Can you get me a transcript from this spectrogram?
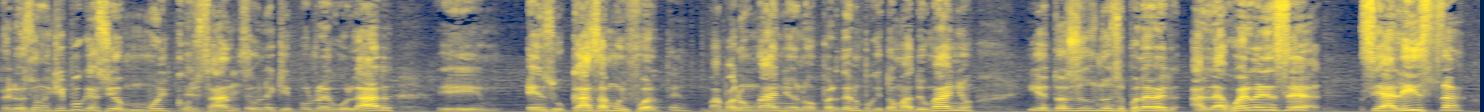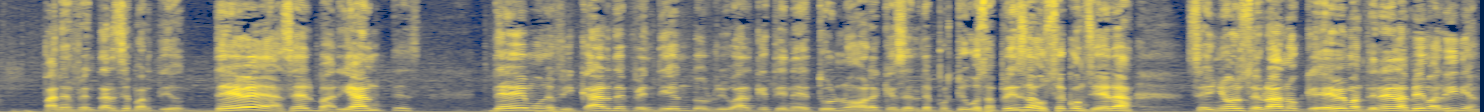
Pero es un equipo que ha sido muy constante, un equipo regular, y en su casa muy fuerte. Va para un año, no perder un poquito más de un año. Y entonces uno se pone a ver, a la Juelense se alista para enfrentar ese partido. Debe hacer variantes, debe modificar dependiendo del rival que tiene de turno ahora, que es el Deportivo Zaprisa. ¿Usted considera, señor Serrano, que debe mantener la misma línea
